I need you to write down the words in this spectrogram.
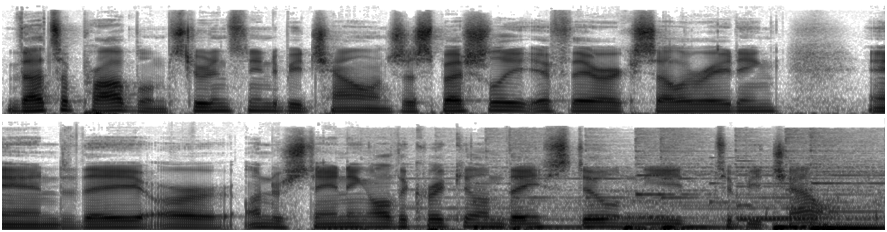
that's a problem. Students need to be challenged, especially if they are accelerating and they are understanding all the curriculum, they still need to be challenged.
